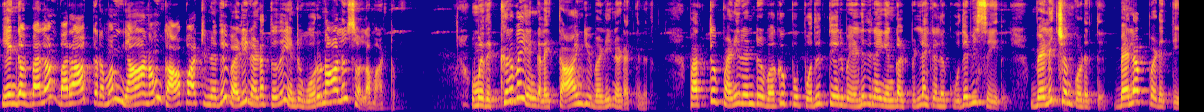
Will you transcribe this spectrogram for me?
எங்கள் பலம் பராக்கிரமம் ஞானம் காப்பாற்றினது வழி நடத்தது என்று ஒரு நாளும் சொல்ல மாட்டோம் உமது கிருபை எங்களை தாங்கி வழி நடத்தினது. பத்து பனிரெண்டு வகுப்பு பொதுத் தேர்வு எழுதின எங்கள் பிள்ளைகளுக்கு உதவி செய்து வெளிச்சம் கொடுத்து பலப்படுத்தி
